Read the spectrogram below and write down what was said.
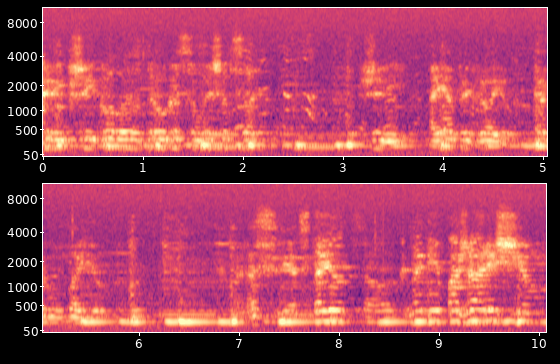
Хрипший голос друга слышится. Живи, а я прикрою, как в бою. Рассвет стается окнами пожарищем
